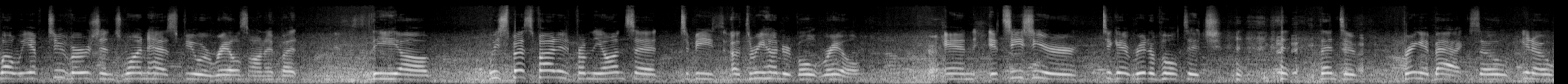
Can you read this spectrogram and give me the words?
Well, we have two versions. One has fewer rails on it, but the uh, we specified it from the onset to be a 300 volt rail and it's easier to get rid of voltage than to bring it back. So, you know,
